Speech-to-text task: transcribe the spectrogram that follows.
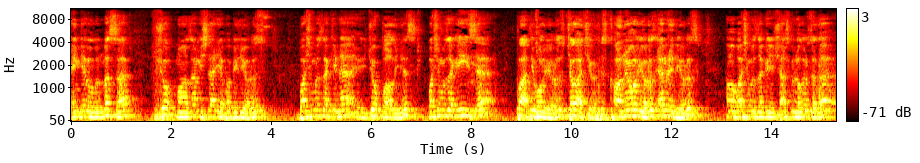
engel olunmazsa çok muazzam işler yapabiliyoruz. Başımızdakine çok bağlıyız. Başımızdaki iyiyse Fatih oluyoruz, çağ açıyoruz, kanun oluyoruz, emrediyoruz. Ama başımızdaki şaşkın olursa da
